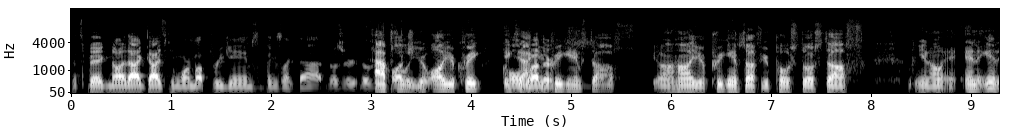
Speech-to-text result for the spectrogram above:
It's big. No, that guys can warm up pre games and things like that. Those are those are Absolutely, clutch. your all your pre exactly weather. your pregame stuff, uh huh, your pregame stuff, your post store stuff, you know, and, and again,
